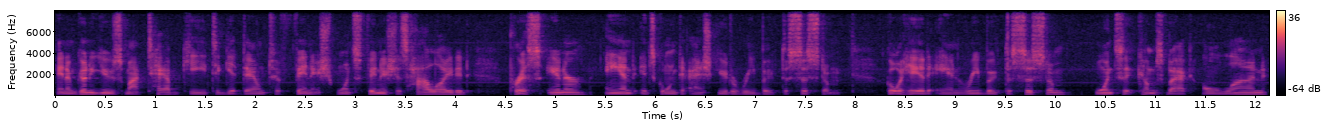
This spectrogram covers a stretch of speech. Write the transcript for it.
And I'm going to use my tab key to get down to finish. Once finish is highlighted, press enter and it's going to ask you to reboot the system. Go ahead and reboot the system. Once it comes back online,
